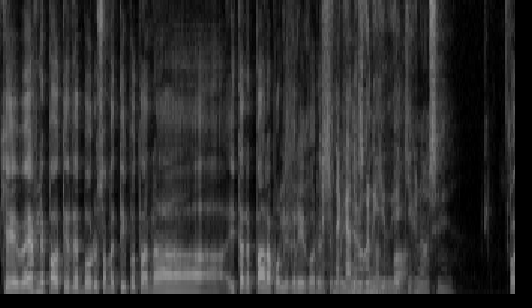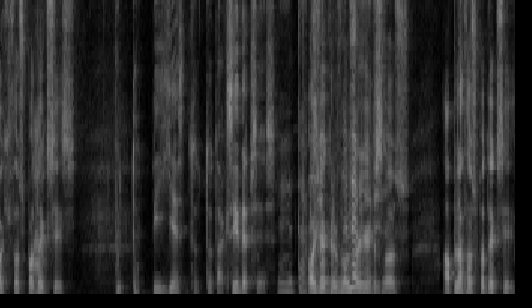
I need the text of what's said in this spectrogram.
Και έβλεπα ότι δεν μπορούσα με τίποτα να. ήταν πάρα πολύ γρήγορες οι Έχει να μύγες κάνει με και τα γονιδιακή λοιπά. γνώση. Όχι, θα σου πω το Α. εξής. Πού το πήγες, το, το ταξίδεψες; Ε, εντάξει, Όχι δεν ακριβώ, όχι έβλεψε. ακριβώς. Απλά θα σου πω το εξής.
